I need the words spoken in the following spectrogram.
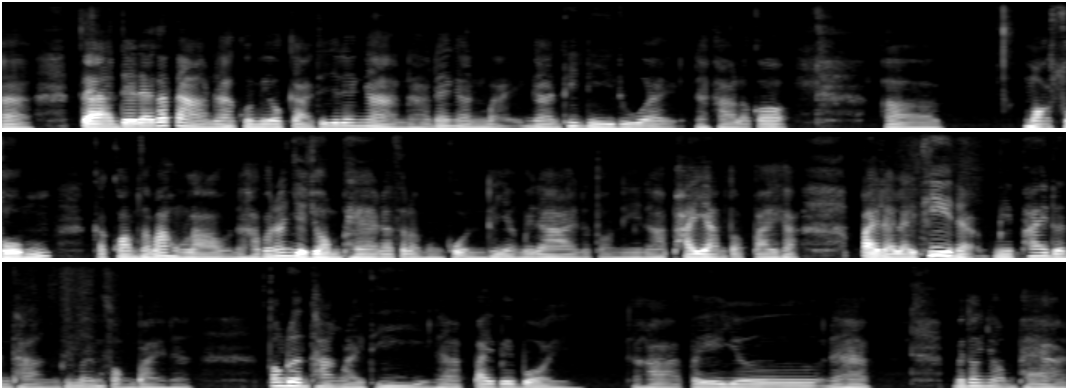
อ่าแต่ใดๆก็ตามนะคุณมีโอกาสที่จะได้งานนะได้งานใหม่งานที่ดีด้วยนะคะ แล้วก็ เหมาะสมกับความสามารถของเรานะคะเพราะนั้นอย่ายอมแพ้นะสำหรับบางคนที่ยังไม่ได้นะตอนนี้นะพยายามต่อไปค่ะ ไปหลาย ๆ ที่เนี่ยมีไพ่เดินทางขึ้นมาทั้งสองใบนะต้องเดินทางหลายที่นะไปบ่อยๆนะคะ ไปเยอะๆนะคะไม่ต้องยอมแพ้ค่ะ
